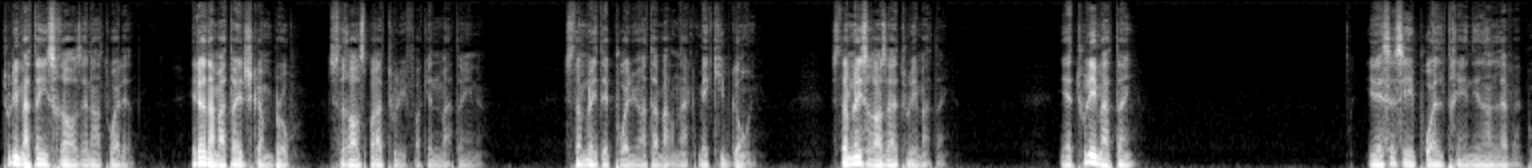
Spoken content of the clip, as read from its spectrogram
Tous les matins, il se rasait dans la toilette. Et là, dans ma tête, je suis comme, bro, tu te rases pas tous les fucking matins. Cet homme-là était poilu en tabarnak, mais keep going. Cet homme-là, il se rasait à tous les matins. Et à tous les matins, il laissait ses poils traîner dans le lavabo.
